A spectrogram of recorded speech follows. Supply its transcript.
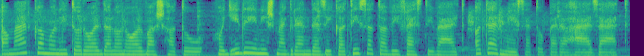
A Márka Monitor oldalon olvasható, hogy idén is megrendezik a Tiszatavi Fesztivált, a Természetopera házát.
